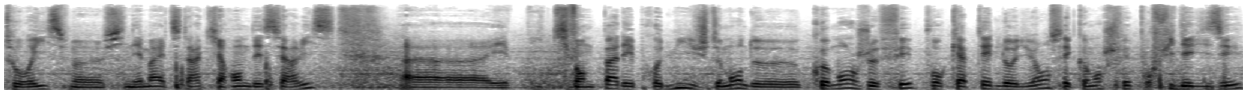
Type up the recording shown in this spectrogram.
tourisme, cinéma, etc., qui rendent des services et qui vendent pas des produits justement de comment je fais pour capter de l'audience et comment je fais pour fidéliser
